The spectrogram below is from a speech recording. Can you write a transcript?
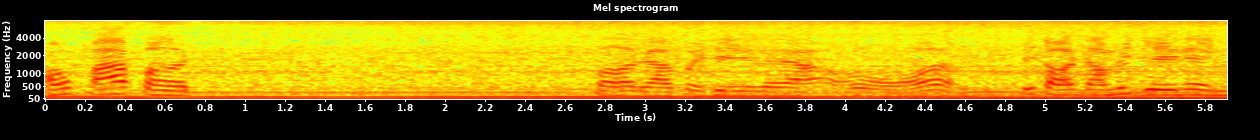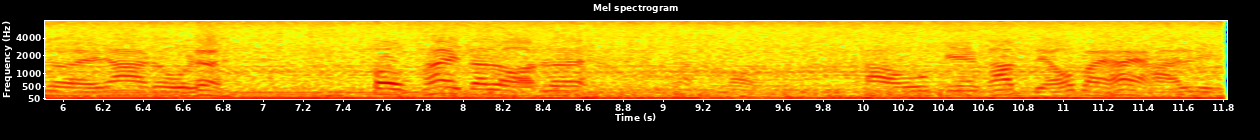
ท้องฟ้าเปิด เปิดแบบไปดีเลยอะโอ้โหที่ตอนทำพิธีเนี่ยเหนื่อยหน้าดูเลยตกให้ตลอดเลยเอาโอเคครับ เดี๋ยวไปให้อาหารลิง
